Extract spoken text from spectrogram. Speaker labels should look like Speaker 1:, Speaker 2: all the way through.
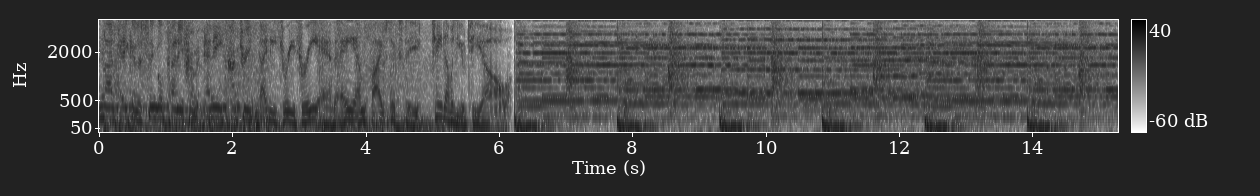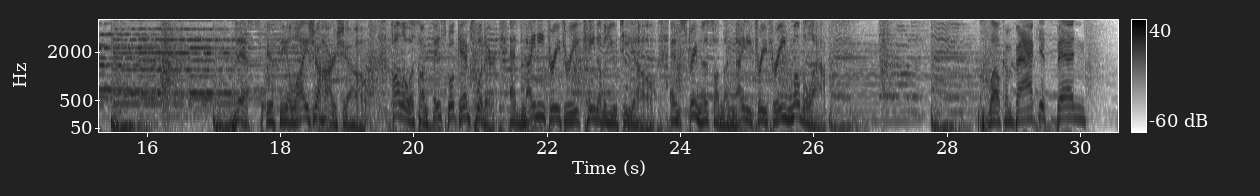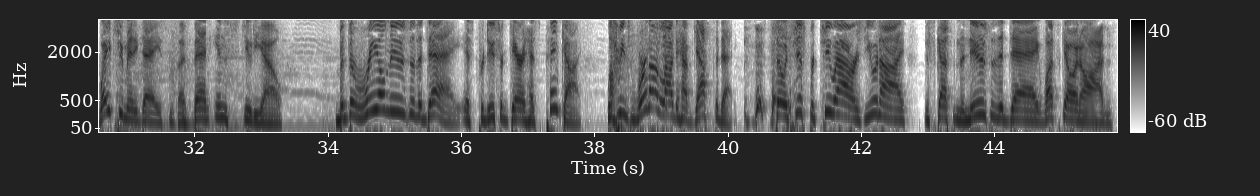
Speaker 1: I've not taken a single penny from any country.
Speaker 2: 93.3 and AM 560, KWTO. This is the Elijah Haahr Show. Follow us on Facebook and Twitter at 933 KWTO and stream us on the 933 mobile app.
Speaker 3: Welcome back. It's been way too many days since I've been in studio. But the real news of the day is producer Garrett has pink eye, which means we're not allowed to have guests today. So it's just for two hours, you and I discussing the news of the day, what's going on.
